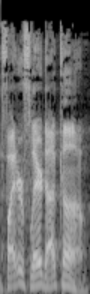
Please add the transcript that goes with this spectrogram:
www.fighterflare.com.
